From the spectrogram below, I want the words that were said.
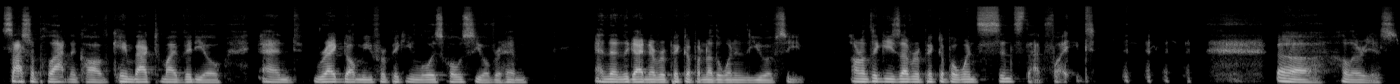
Sasha Palatnikov came back to my video and ragged on me for picking Louis Cosce over him, and then the guy never picked up another one in the UFC. I don't think he's ever picked up a win since that fight. uh, hilarious.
